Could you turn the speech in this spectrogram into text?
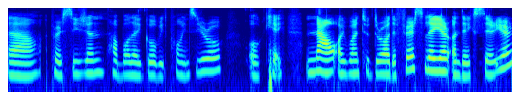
Uh, precision, how about I go with 0.0? Okay, now I want to draw the first layer on the exterior,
